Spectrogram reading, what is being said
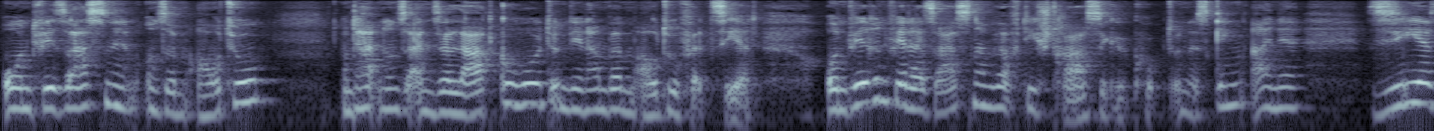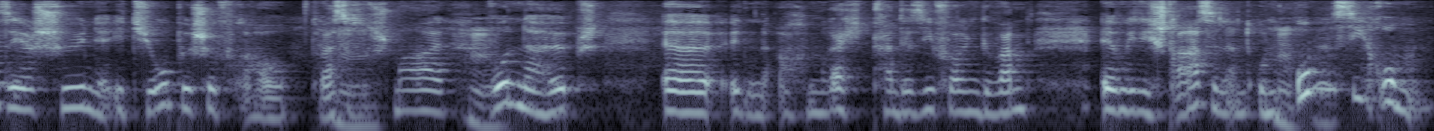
Und wir saßen in unserem Auto und hatten uns einen Salat geholt und den haben wir im Auto verzehrt. Und während wir da saßen, haben wir auf die Straße geguckt und es ging eine sehr, sehr schöne äthiopische Frau, weißt du, so schmal, wunderhübsch, äh, in auch einem recht fantasievollen Gewand, irgendwie die Straße lang. Und um sie rum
